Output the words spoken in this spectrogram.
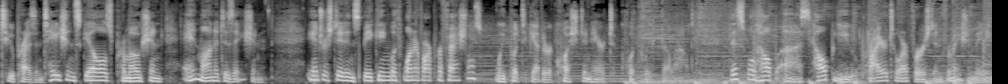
to presentation skills, promotion, and monetization. Interested in speaking with one of our professionals? We put together a questionnaire to quickly fill out. This will help us help you prior to our first information meeting,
